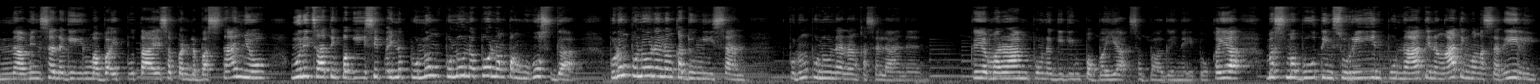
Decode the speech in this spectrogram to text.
na minsan nagiging mabait po tayo sa panlabas na anyo, ngunit sa ating pag-iisip ay napunong-puno na po ng panghuhusga, punong-puno na ng kadungisan, punong-puno na ng kasalanan. Kaya marami pong nagiging pabaya sa bagay na ito. Kaya mas mabuting suriin po natin ang ating mga sarili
